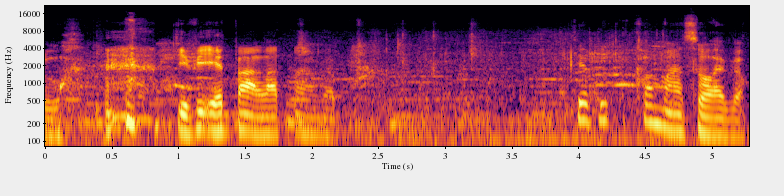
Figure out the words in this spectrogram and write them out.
ดู GPS มาลัดมาแบบเที่ยวพิกเข้ามาซอยแบบ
